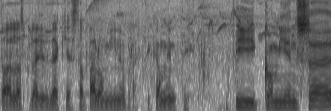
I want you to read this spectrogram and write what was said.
todas las playas de aquí hasta Palomino prácticamente. Y comienza,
